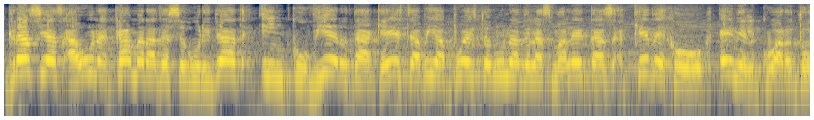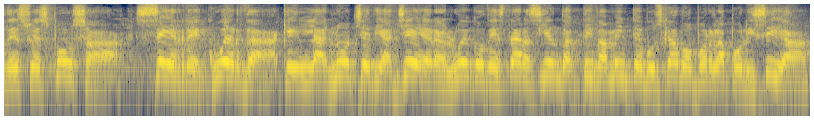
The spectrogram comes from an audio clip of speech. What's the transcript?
gracias a una cámara de seguridad encubierta que éste había puesto en una de las maletas que dejó en el cuarto de su esposa. Se recuerda que en la noche de ayer, luego de estar siendo activamente buscado por la policía,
